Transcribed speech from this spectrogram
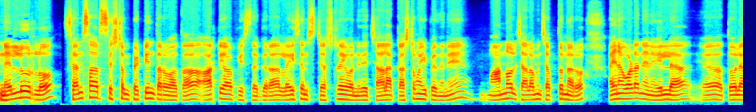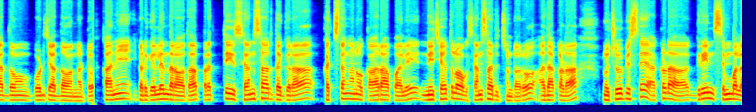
నెల్లూరులో సెన్సార్ సిస్టమ్ పెట్టిన తర్వాత ఆర్టీ ఆఫీస్ దగ్గర లైసెన్స్ టెస్ట్ డ్రైవ్ అనేది చాలా కష్టమైపోయిందని మా అన్నోళ్ళు చాలామంది చెప్తున్నారు. అయినా కూడా నేను వెళ్ళా తోలేద్దాం పొడి చేద్దాం అన్నట్టు. కానీ ఇక్కడికి వెళ్ళిన తర్వాత ప్రతి సెన్సార్ దగ్గర ఖచ్చితంగా నువ్వు కారు ఆపాలి. నీ చేతిలో ఒక సెన్సార్ ఇచ్చుంటారు. అది అక్కడ నువ్వు చూపిస్తే అక్కడ గ్రీన్ సింబల్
